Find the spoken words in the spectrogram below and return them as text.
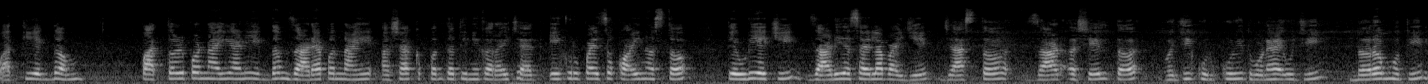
पाती एकदम पातळ पण नाही आणि एकदम जाड्या पण नाही अशा पद्धतीने करायच्या आहेत. एक रुपयाचं कॉईन असतं तेवढी याची जाडी असायला पाहिजे. जास्त जाड असेल तर भजी कुरकुरीत होण्याऐवजी नरम होतील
